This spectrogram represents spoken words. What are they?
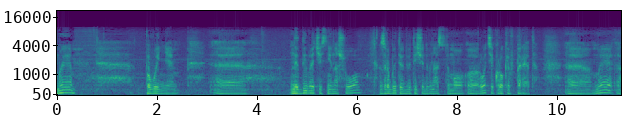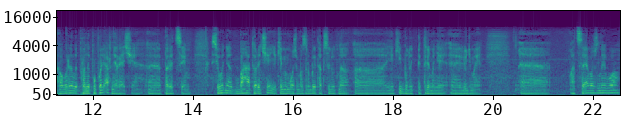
Ми повинні е, не дивлячись ні на що, зробити в 2012 році кроки вперед. Е, Ми говорили про непопулярні речі е, перед цим. Сьогодні багато речей, які ми можемо зробити абсолютно, е, які будуть підтримані е, людьми. А це важливо.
